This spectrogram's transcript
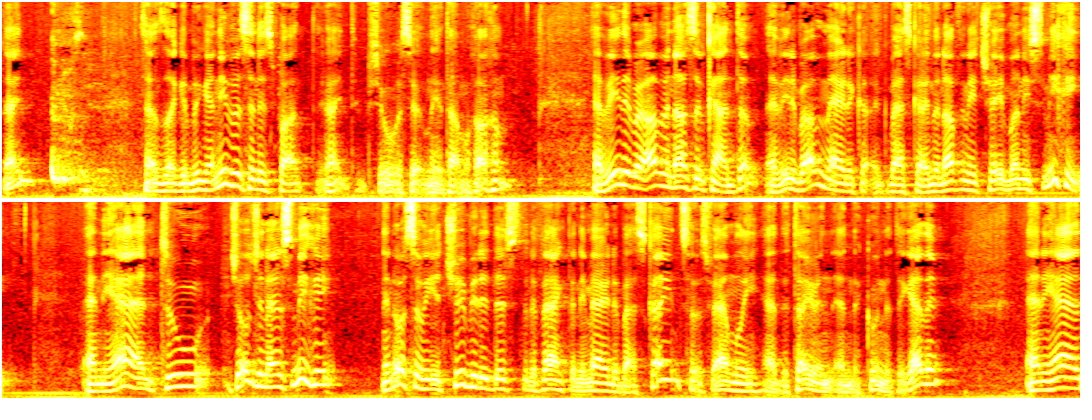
right? Sounds like a big anivus in his pot, right? I'm sure was certainly a Talmud Chacham. Avida Barav Nasav Kanta, Avida Barav married a Bas Kayin, and often he trade money smichi. And he had two children as smichi. And also he attributed this to the fact that he married a Baskain, so his family had the Torah and, and, the Kuna together. And he had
